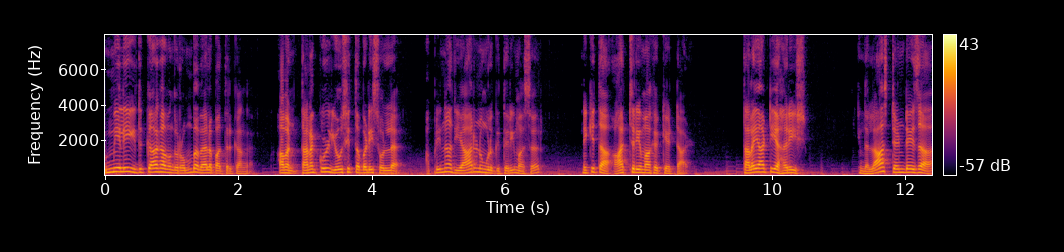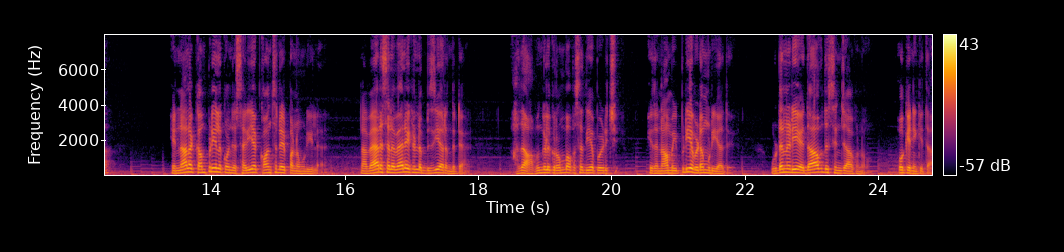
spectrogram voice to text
உண்மையிலேயே இதுக்காக அவங்க ரொம்ப வேலை பார்த்துருக்காங்க. அவன் தனக்குள் யோசித்தபடி சொல்ல அப்படின்னா அது யாருன்னு உங்களுக்கு தெரியுமா சார் நிக்கிதா ஆச்சரியமாக கேட்டாள். தலையாட்டிய ஹரிஷ் இந்த லாஸ்ட் டென் டேஸாக என்னால் கம்பெனியில் கொஞ்சம் சரியாக கான்சன்ட்ரேட் பண்ண முடியல. நான் வேறு சில வேலைகளில் பிஸியாக இருந்துட்டேன். அது அவங்களுக்கு ரொம்ப வசதியாக போயிடுச்சு. இதை நாம் இப்படியே விட முடியாது. உடனடியாக ஏதாவது செஞ்சாகணும். ஓகே நிக்கிதா.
